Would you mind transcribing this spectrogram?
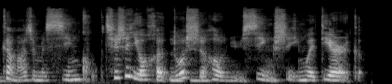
干嘛这么辛苦？其实有很多时候，女性是因为第二个。嗯，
